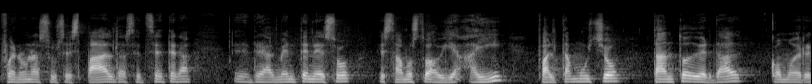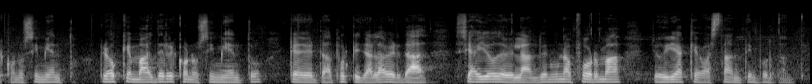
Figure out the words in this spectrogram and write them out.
fueron a sus espaldas, etcétera. Eh, realmente en eso estamos todavía ahí, falta mucho, tanto de verdad como de reconocimiento. Creo que más de reconocimiento que de verdad, porque ya la verdad se ha ido develando en una forma, yo diría que bastante importante.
